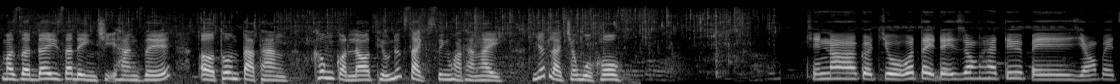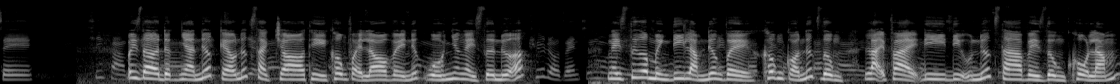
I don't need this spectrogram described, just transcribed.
mà giờ đây gia đình chị Hàng Dế ở thôn Tà Thàng không còn lo thiếu nước sạch sinh hoạt hàng ngày, nhất là trong mùa khô. Bây giờ được nhà nước kéo nước sạch cho thì không phải lo về nước uống như ngày xưa nữa. Ngày xưa mình đi làm nương về, không có nước dùng, lại phải đi điệu nước xa về dùng khổ lắm.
